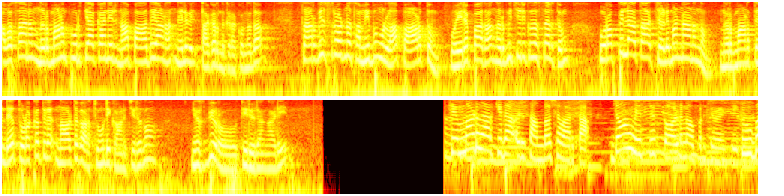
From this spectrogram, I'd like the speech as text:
അവസാനം നിർമ്മാണം പൂർത്തിയാക്കാനിരുന്ന പാതയാണ് നിലവിൽ തകർന്നു കിടക്കുന്നത്. സർവീസ് റോഡിന് സമീപമുള്ള പാടത്തും ഉയരപ്പാത നിർമ്മിച്ചിരിക്കുന്ന സ്ഥലത്തും ഉറപ്പില്ലാത്ത ചെളിമണ്ണാണെന്നും നിർമ്മാണത്തിന്റെ തുടക്കത്തിലെ നാട്ടുകാർ ചൂണ്ടിക്കാണിച്ചിരുന്നു. News bureau Tirurangadi. ചെമ്മാടുകാർക്ക് ഇതാ ഒരു സന്തോഷ വാർത്ത. Don't miss this golden opportunity Thooba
